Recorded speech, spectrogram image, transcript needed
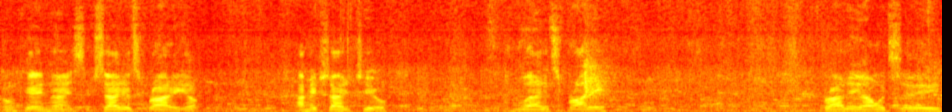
Okay, nice. Excited it's Friday. Yep. I'm excited too. I'm glad it's Friday. Friday, I would say.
